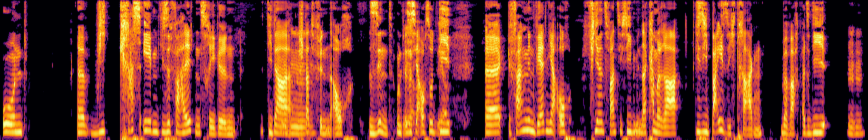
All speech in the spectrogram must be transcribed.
Und äh, wie krass eben diese Verhaltensregeln, die da Mhm. stattfinden, auch sind. Und es Ja. ist ja auch so, die äh, Gefangenen werden ja auch 24-7 mit einer Kamera, die sie bei sich tragen, überwacht. Also die Mhm.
